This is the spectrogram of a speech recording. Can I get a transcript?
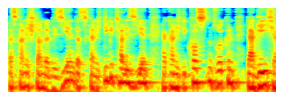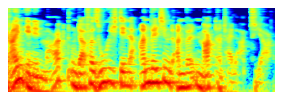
das kann ich standardisieren, das kann ich digitalisieren, da kann ich die Kosten drücken, da gehe ich rein in den Markt und da versuche ich den Anwältinnen und Anwälten Marktanteile abzujagen.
